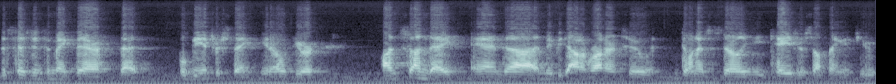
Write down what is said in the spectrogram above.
decision to make there that will be interesting. You know, if you're on Sunday and uh, maybe down a run or two and don't necessarily need K's or something, if you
